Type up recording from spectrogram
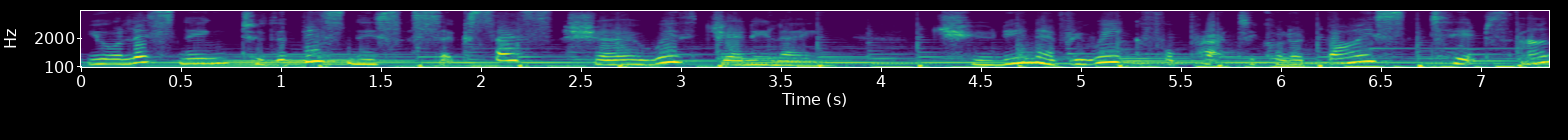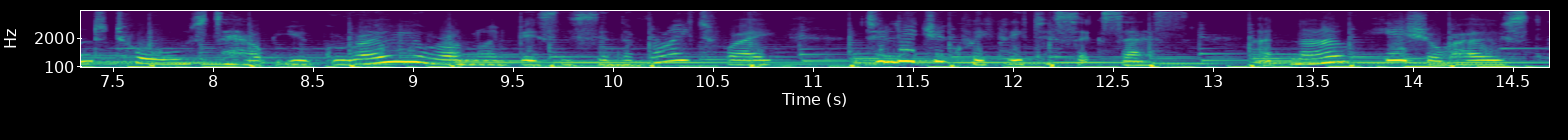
You're listening to the Business Success Show with Jenny Lane. Tune in every week for practical advice, tips, and tools to help you grow your online business in the right way to lead you quickly to success. And now, here's your host,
